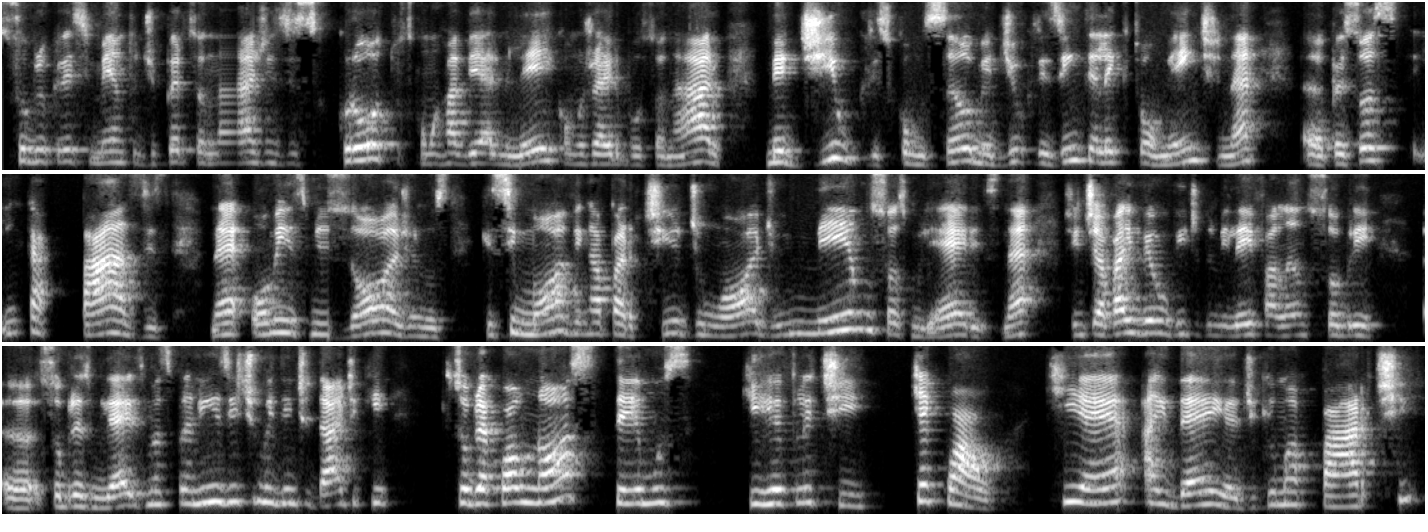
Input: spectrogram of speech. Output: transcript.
sobre o crescimento de personagens escrotos como Javier Milei, como Jair Bolsonaro, medíocres como são, medíocres intelectualmente, né? Uh, pessoas incapazes, né? Homens misóginos que se movem a partir de um ódio imenso às mulheres, né? A gente já vai ver um vídeo do Milei falando sobre uh, sobre as mulheres, mas para mim existe uma identidade que sobre a qual nós temos que refletir, que é qual? Que é a ideia de que uma parte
